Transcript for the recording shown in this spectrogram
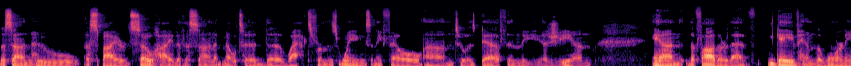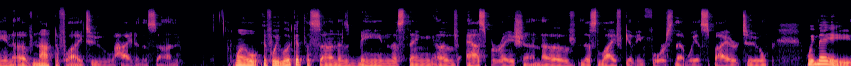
the son who aspired so high to the sun it melted the wax from his wings and he fell um, to his death in the Aegean. And the father that gave him the warning of not to fly too high to the sun. Well, if we look at the sun as being this thing of aspiration, of this life giving force that we aspire to, we may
